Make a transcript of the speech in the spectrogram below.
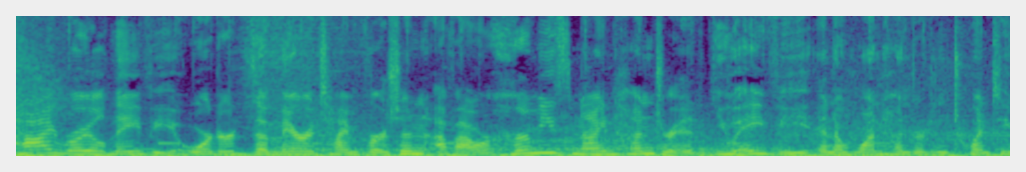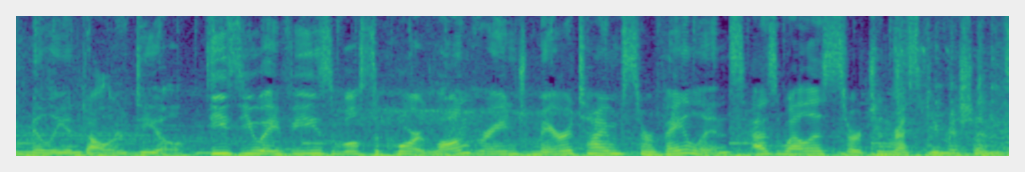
Thai Royal Navy ordered the maritime version of our Hermes 900 UAV in a $120 million deal. These UAVs will support long range maritime surveillance as well as search and rescue missions.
